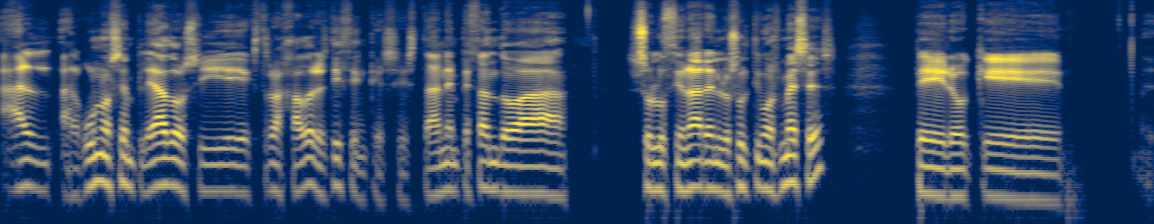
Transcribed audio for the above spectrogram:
algunos empleados y ex trabajadores dicen que se están empezando a solucionar en los últimos meses, pero que eh,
